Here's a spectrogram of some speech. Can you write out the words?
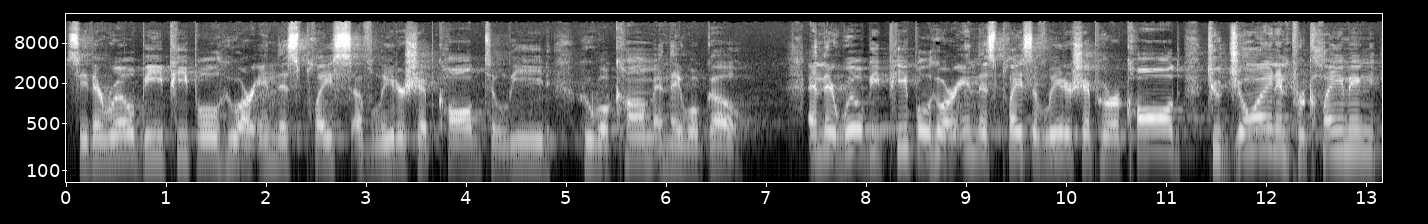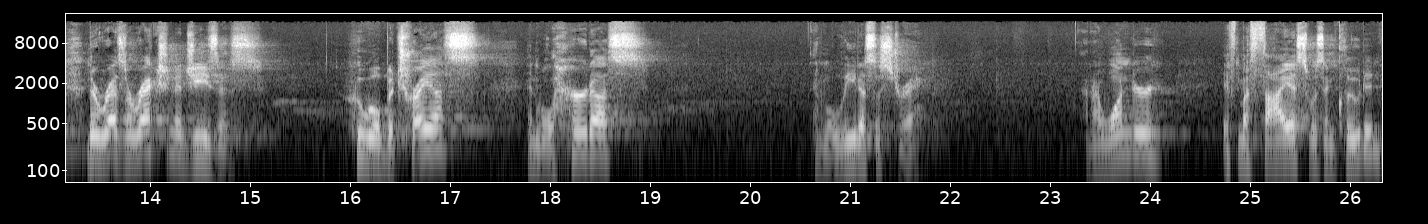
See, there will be people who are in this place of leadership called to lead who will come and they will go. And there will be people who are in this place of leadership who are called to join in proclaiming the resurrection of Jesus who will betray us and will hurt us and will lead us astray. And I wonder if Matthias was included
